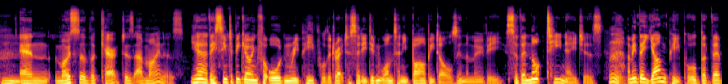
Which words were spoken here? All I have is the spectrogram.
Hmm. And most of the characters are miners. Yeah, they seem to be going for ordinary people. The director said he didn't want any Barbie dolls in the movie. So they're not teenagers. Hmm. I mean, they're young people, but they're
